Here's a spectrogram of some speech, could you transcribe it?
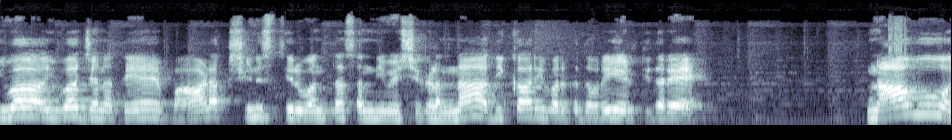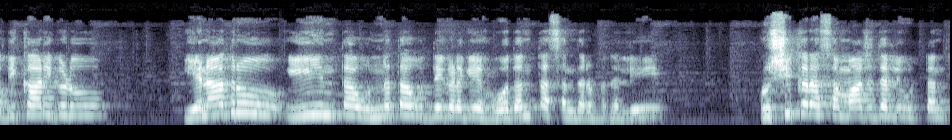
ಯುವ ಯುವ ಜನತೆ ಬಹಳ ಕ್ಷೀಣಿಸ್ತಿರುವಂಥ ಸನ್ನಿವೇಶಗಳನ್ನು ಅಧಿಕಾರಿ ವರ್ಗದವರೇ ಹೇಳ್ತಿದ್ದಾರೆ. ನಾವು ಅಧಿಕಾರಿಗಳು ಏನಾದರೂ ಈ ಇಂಥ ಉನ್ನತ ಹುದ್ದೆಗಳಿಗೆ ಹೋದಂಥ ಸಂದರ್ಭದಲ್ಲಿ ಕೃಷಿಕರ ಸಮಾಜದಲ್ಲಿ ಹುಟ್ಟಂಥ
